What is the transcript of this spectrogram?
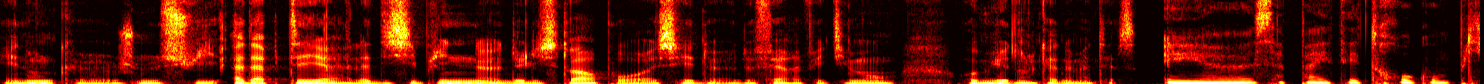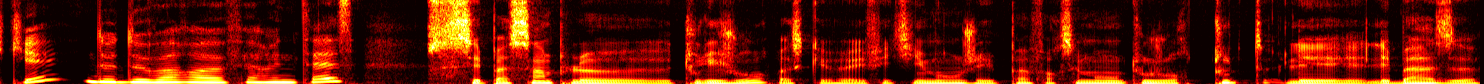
Et donc, euh, je me suis adapté à la discipline de l'histoire pour essayer de, de faire effectivement au mieux dans le cadre de ma thèse. Et euh, ça n'a pas été trop compliqué de devoir euh, faire une thèse? C'est pas simple tous les jours parce que effectivement, j'ai pas forcément toujours toutes les, les bases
